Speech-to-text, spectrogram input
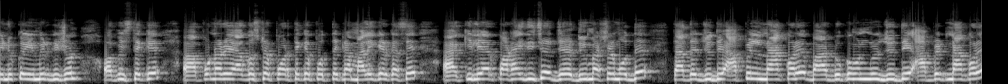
ইউনিকো ইমিগ্রেশন অফিস থেকে পনেরোই আগস্টের পর থেকে প্রত্যেকটা মালিকের কাছে ক্লিয়ার পাঠাই দিচ্ছে যে দুই মাসের মধ্যে তাদের যদি আপিল না করে বা ডকুমেন্টগুলো যদি আপডেট না করে,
